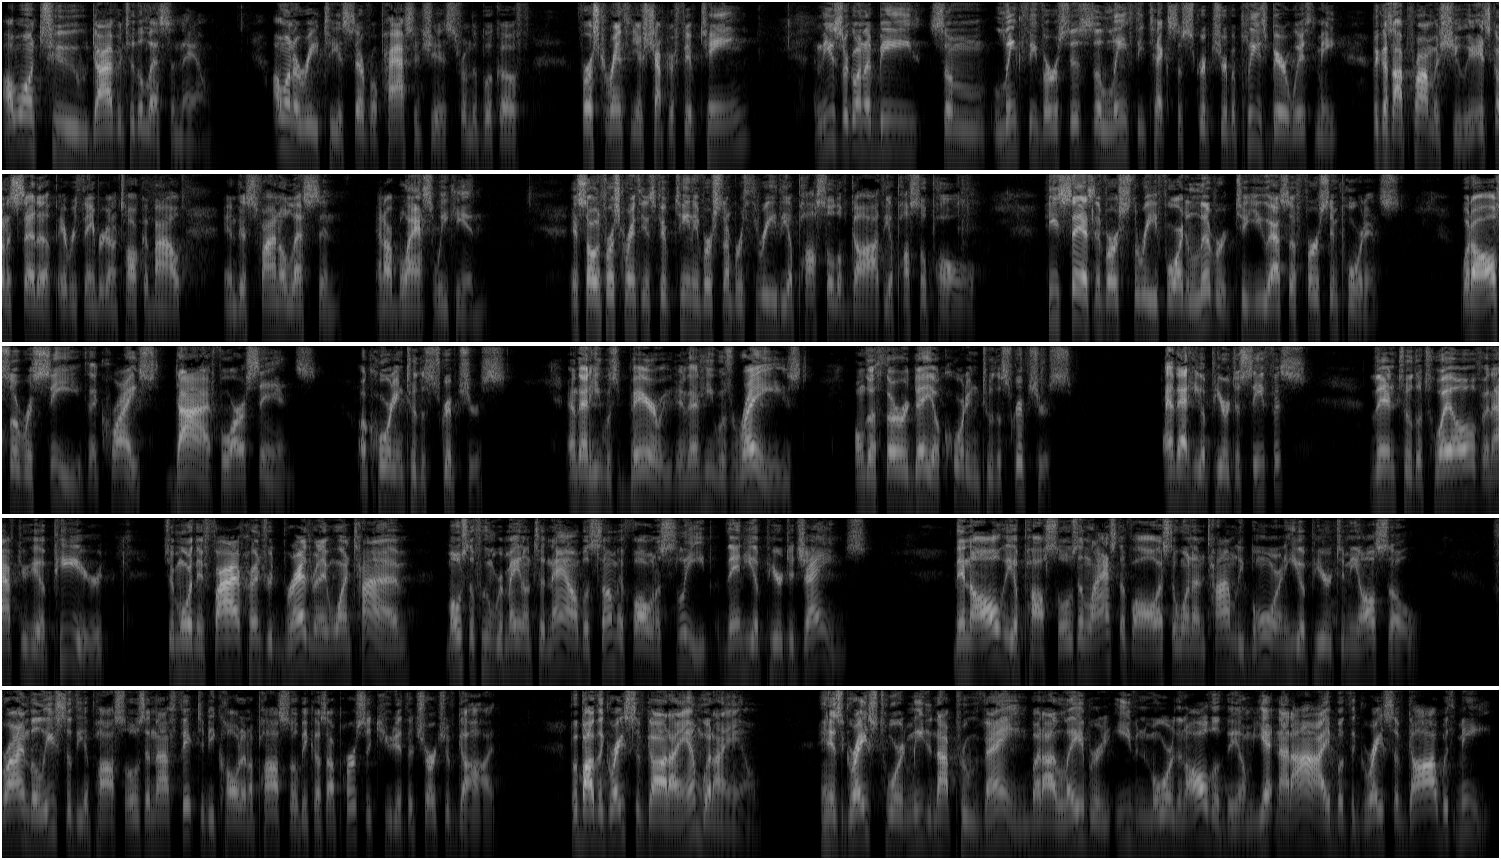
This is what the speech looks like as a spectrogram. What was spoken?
I want to dive into the lesson now. I want to read to you several passages from the book of 1 Corinthians, chapter 15. And these are going to be some lengthy verses. It's a lengthy text of scripture, but please bear with me because I promise you it's going to set up everything we're going to talk about in this final lesson and our blast weekend. And so in 1 Corinthians 15, in verse number 3, the apostle of God, the apostle Paul, he says in verse 3 For I delivered to you as of first importance what I also received that Christ died for our sins, according to the scriptures, and that he was buried, and that he was raised on the third day, according to the scriptures, and that he appeared to Cephas, then to the twelve, and after he appeared to more than 500 brethren at one time, most of whom remain until now, but some have fallen asleep. Then he appeared to James. Then all the apostles, and last of all, as the one untimely born, he appeared to me also. For I am the least of the apostles, and not fit to be called an apostle, because I persecuted the church of God. But by the grace of God, I am what I am. And his grace toward me did not prove vain, but I labored even more than all of them, yet not I, but the grace of God with me.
